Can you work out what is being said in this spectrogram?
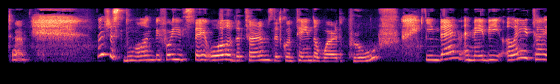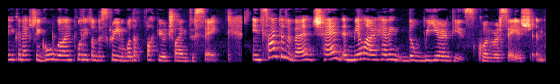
term let's just move on before you say all of the terms that contain the word proof in them? And maybe later you can actually google and put it on the screen what the fuck you're trying to say. Inside of the van chad and mila are having the weirdest conversation.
